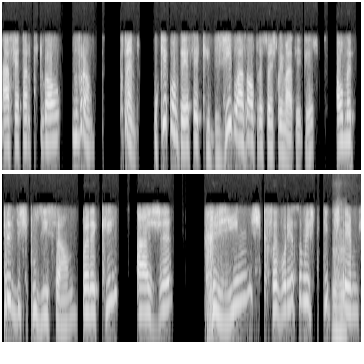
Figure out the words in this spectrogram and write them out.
a afetar Portugal no verão. Portanto, o que acontece é que, devido às alterações climáticas, há uma predisposição para que haja regimes que favoreçam este tipo de uhum. extremos.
